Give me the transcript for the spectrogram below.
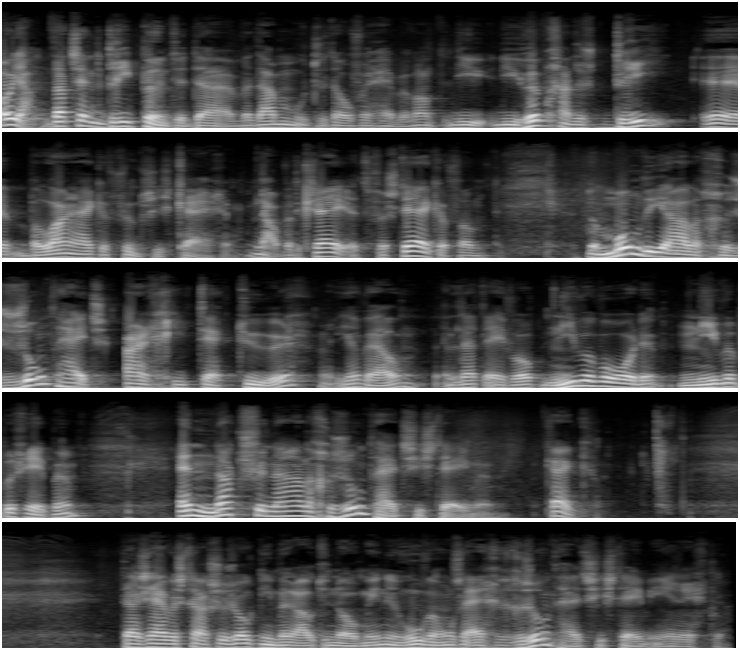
Oh ja, dat zijn de drie punten, daar, daar moeten we het over hebben. Want die, die hub gaat dus drie eh, belangrijke functies krijgen. Nou, wat ik zei, het versterken van de mondiale gezondheidsarchitectuur. Jawel, let even op, nieuwe woorden, nieuwe begrippen. En nationale gezondheidssystemen. Kijk, Daar zijn we straks dus ook niet meer autonoom in, hoe we ons eigen gezondheidssysteem inrichten.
